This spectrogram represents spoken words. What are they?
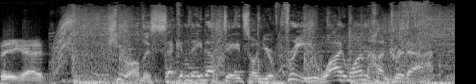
See you guys. Hear all the second date updates on your free Y100 app.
